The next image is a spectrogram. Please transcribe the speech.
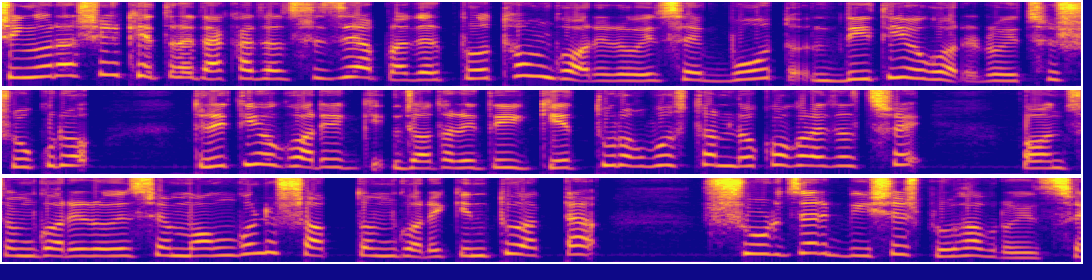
সিংহ রাশির ক্ষেত্রে দেখা যাচ্ছে যে আপনাদের প্রথম ঘরে রয়েছে বোধ, দ্বিতীয় ঘরে রয়েছে শুক্র, তৃতীয় ঘরে যথারীতি কেতুর অবস্থান লক্ষ্য করা যাচ্ছে। পঞ্চম ঘরে রয়েছে মঙ্গল, সপ্তম ঘরে কিন্তু একটা সূর্যের বিশেষ প্রভাব রয়েছে।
